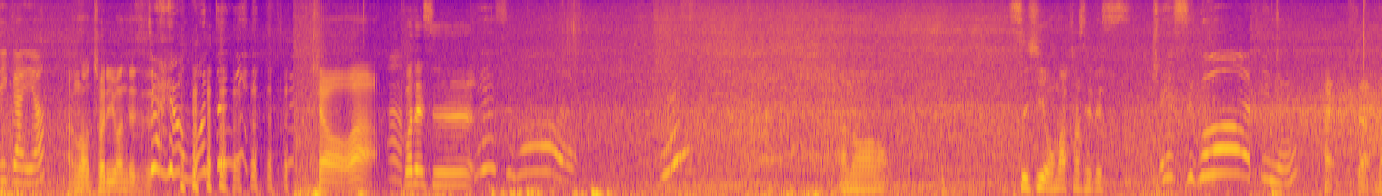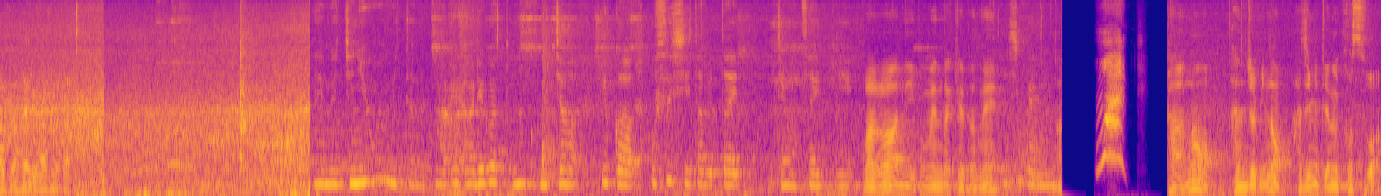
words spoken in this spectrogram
理解よ。あのチョリワンです。本当に？今日はうん。ここです、えすごあの寿司お任せです。いえすごい。いいの？はいじゃあまず入りましょうかえめっちゃ日本みたいあえありがとうなんかめっちゃよくお寿司食べたいじゃん最近まあロアンにごめんだけどね確かにカーの誕生日の初めてのコースは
